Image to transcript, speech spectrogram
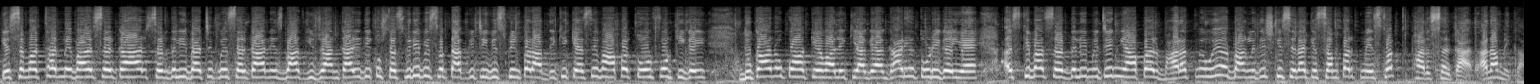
के समर्थन में भारत सरकार, सर्वदलीय बैठक में सरकार ने इस बात की जानकारी दी। कुछ तस्वीरें भी इस वक्त आपकी टीवी स्क्रीन पर, आप देखिए कैसे वहाँ पर तोड़फोड़ की गई। दुकानों को के हवाले किया गया, गाड़ियाँ तोड़ी गई है। इसके बाद सर्वदलीय मीटिंग यहाँ पर भारत में हुई और बांग्लादेश की सेना के संपर्क में इस वक्त भारत सरकार अनामिका।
